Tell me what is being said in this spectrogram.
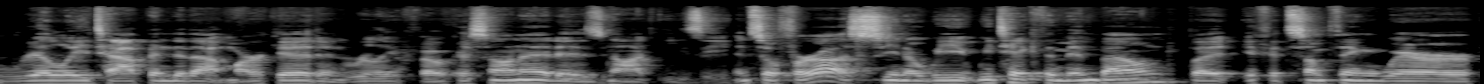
really tap into that market and really focus on it is not easy. And so for us you know we we take them inbound but if it's something where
